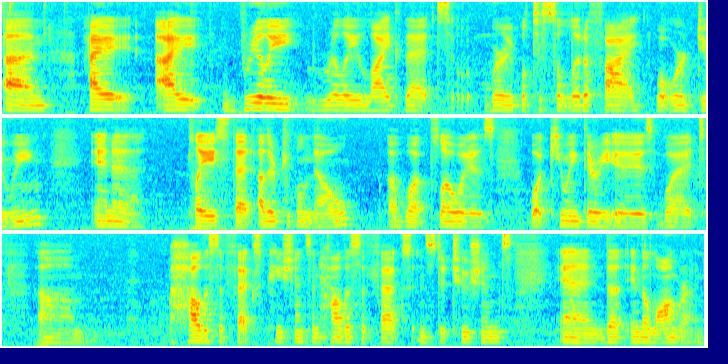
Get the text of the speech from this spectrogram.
Um, I I really really like that we're able to solidify what we're doing in a place that other people know of what flow is, what queuing theory is, what um, how this affects patients and how this affects institutions and the, in the long run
